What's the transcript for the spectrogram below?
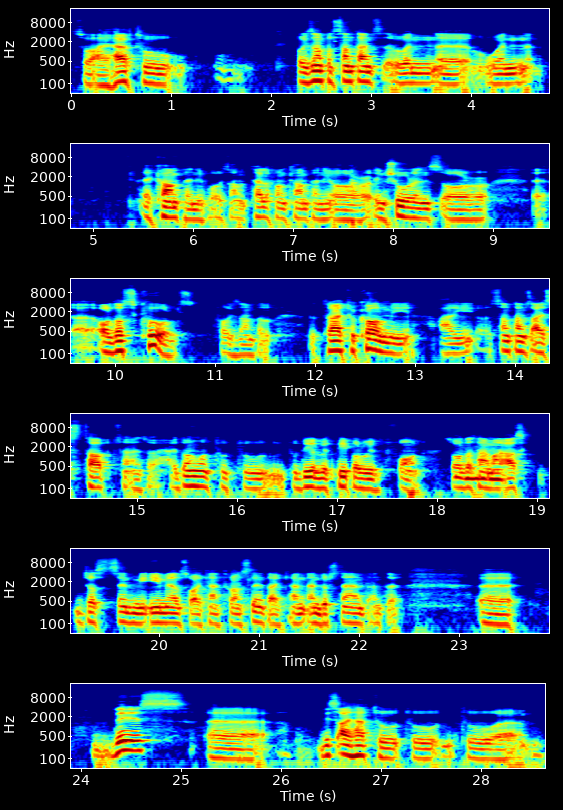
So I have to, for example, sometimes when uh, when a company, for example, telephone company or insurance or uh, all those schools, for example, try to call me. I sometimes I stopped and I don't want to, to, to deal with people with phone. So all the time I ask, just send me email so I can translate, I can understand, and uh, uh, this uh, this I have to to to um,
